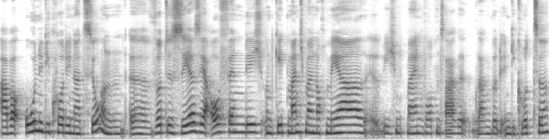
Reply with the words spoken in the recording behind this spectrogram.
Aber ohne die Koordination äh, wird es sehr, sehr aufwendig und geht manchmal noch mehr, äh, wie ich mit meinen Worten sage, sagen würde, in die Grütze,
